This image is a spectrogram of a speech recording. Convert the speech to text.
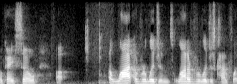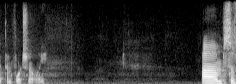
Okay, so uh, a lot of religions, a lot of religious conflict, unfortunately. Um, so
